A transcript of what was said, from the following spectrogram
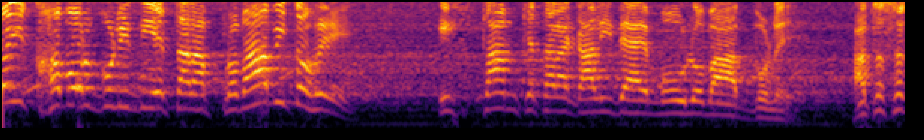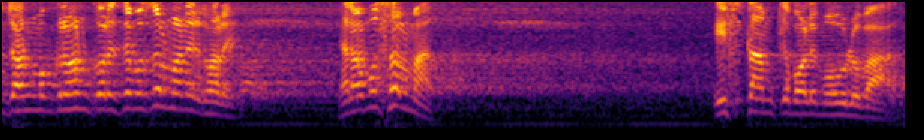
ওই খবরগুলি দিয়ে তারা প্রভাবিত হয়ে ইসলামকে তারা গালি দেয় মৌলবাদ বলে। অথচ জন্মগ্রহণ করেছে মুসলমানের ঘরে। এরা মুসলমান। ইসলামকে বলে মৌলবাদ।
